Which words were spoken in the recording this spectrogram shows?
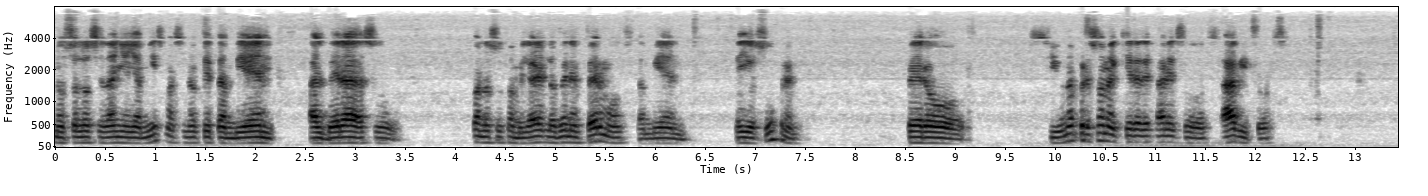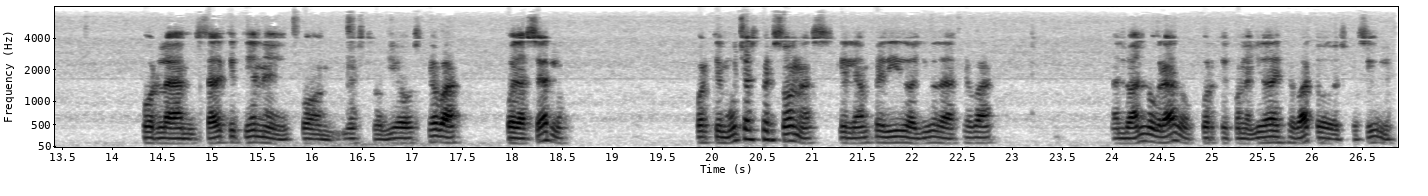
no solo se daña ella misma, sino que también al ver a su, cuando sus familiares los ven enfermos, también ellos sufren. Pero si una persona quiere dejar esos hábitos por la amistad que tiene con nuestro Dios Jehová, puede hacerlo. Porque muchas personas que le han pedido ayuda a Jehová lo han logrado, porque con la ayuda de Jehová todo es posible.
